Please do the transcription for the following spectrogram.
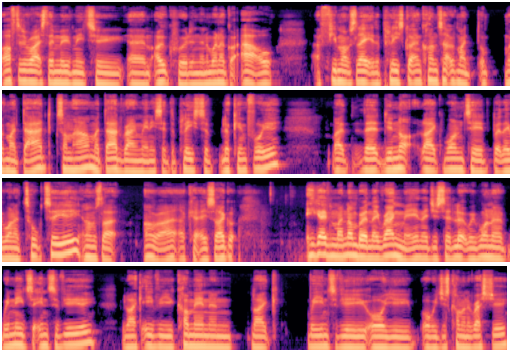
after the rights, they moved me to um, Oakwood, and then when I got out, a few months later, the police got in contact with my with my dad somehow. My dad rang me and he said the police are looking for you. Like they you're not like wanted, but they want to talk to you. And I was like, all right, okay. So I got he gave them my number and they rang me and they just said, look, we want to, we need to interview you. Like either you come in and like we interview you or you, or we just come and arrest you.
